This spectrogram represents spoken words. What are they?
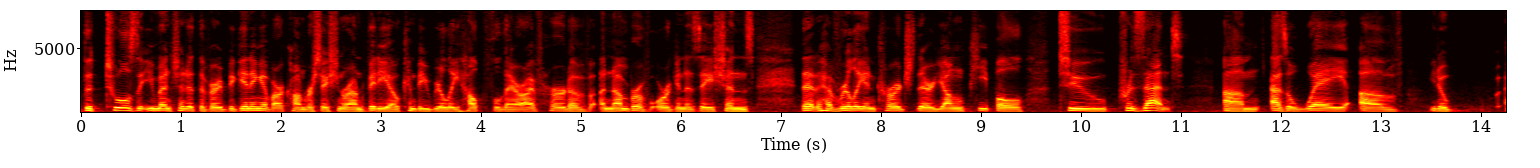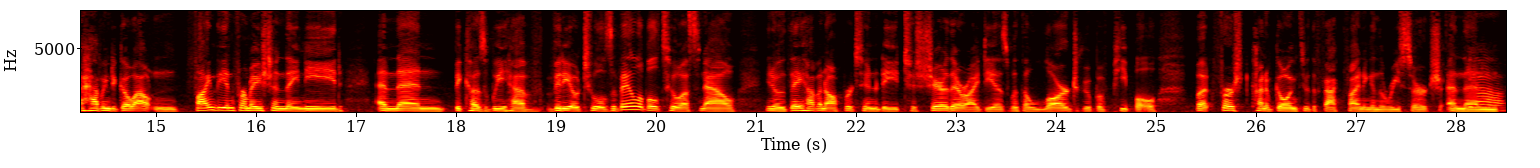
the tools that you mentioned at the very beginning of our conversation around video can be really helpful there. I've heard of a number of organizations that have really encouraged their young people to present um, as a way of, you know, having to go out and find the information they need. And then because we have video tools available to us now, you know, they have an opportunity to share their ideas with a large group of people. But first, kind of going through the fact finding and the research and then, yeah.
